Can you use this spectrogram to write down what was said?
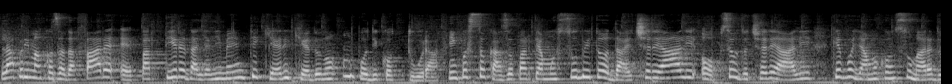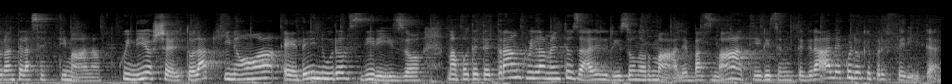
La prima cosa da fare è partire dagli alimenti che richiedono un po' di cottura. In questo caso partiamo subito dai cereali o pseudo cereali che vogliamo consumare durante la settimana. Quindi io ho scelto la quinoa e dei noodles di riso, ma potete tranquillamente usare il riso normale, basmati, riso integrale, quello che preferite.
